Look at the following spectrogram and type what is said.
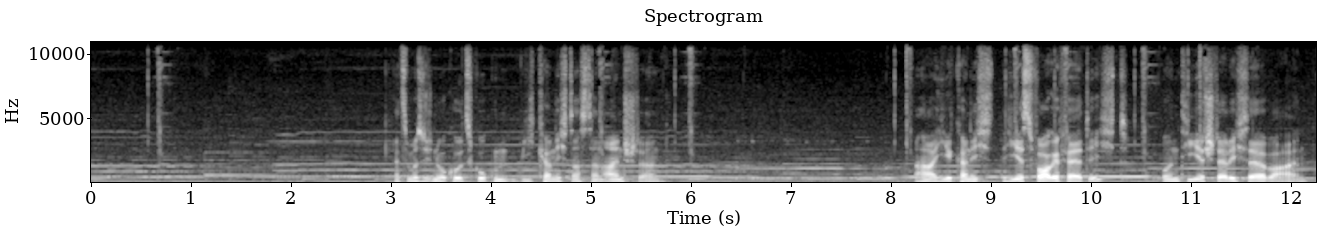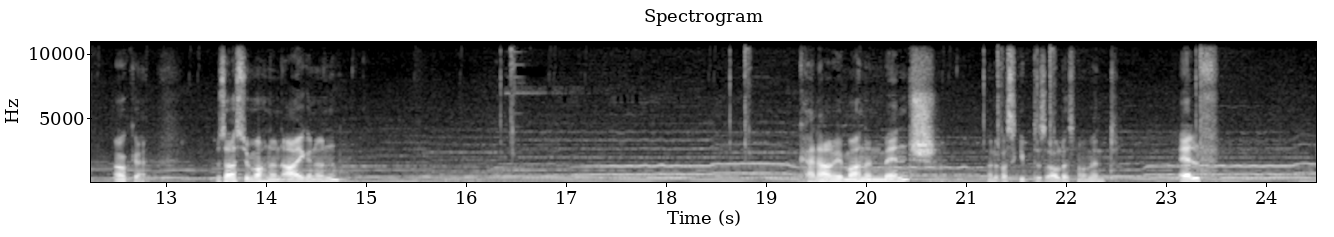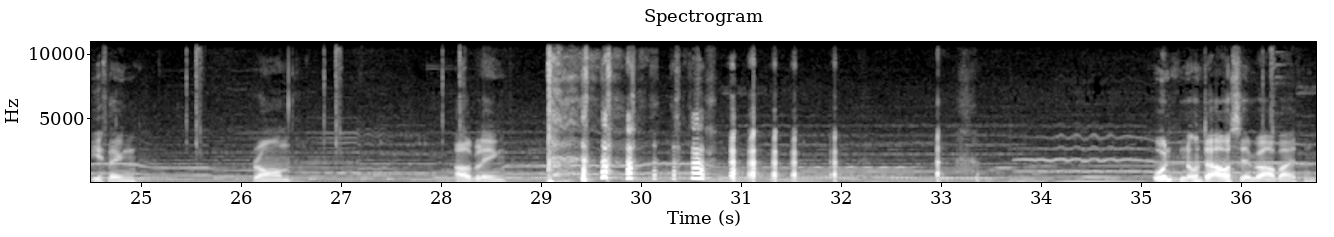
Jetzt muss ich nur kurz gucken, wie kann ich das dann einstellen. Aha, hier kann ich, hier ist vorgefertigt und hier stelle ich selber ein. Okay. Das heißt, wir machen einen eigenen. Keine Ahnung, wir machen einen Mensch. Oder was gibt es alles? Moment. Elf. Tiefling. Braun. Halbling. Unten unter Aussehen bearbeiten.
